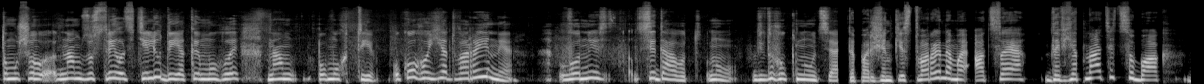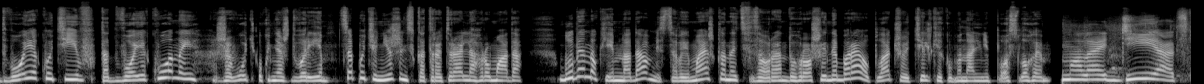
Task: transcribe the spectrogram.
тому що нам зустрілись ті люди, які могли нам допомогти. У кого є тварини, вони сіда от, ну, відгукнуться. Тепер жінки з тваринами, а це 19 собак, двоє котів та двоє коней живуть у княждворі. Це Печеніжинська територіальна громада. Будинок їм надав місцевий мешканець. За оренду грошей не бере, оплачують тільки комунальні послуги. Молодець.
